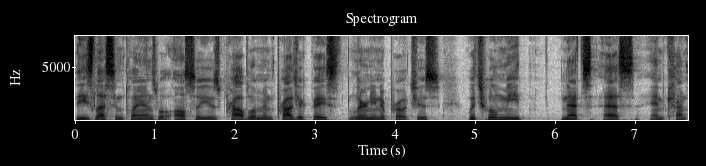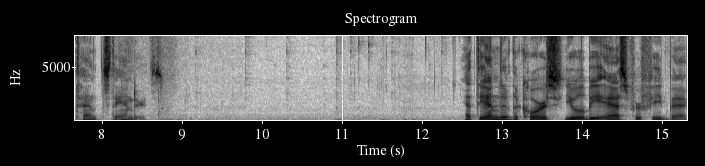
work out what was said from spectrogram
These lesson plans will also use problem and project based learning approaches, which will meet NETS S and content standards. At the end of the course, you will be asked for feedback.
